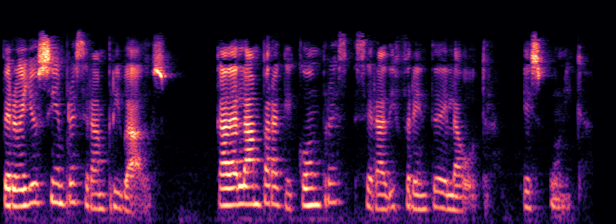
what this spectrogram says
pero ellos siempre serán privados. Cada lámpara que compres será diferente de la otra, es única.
